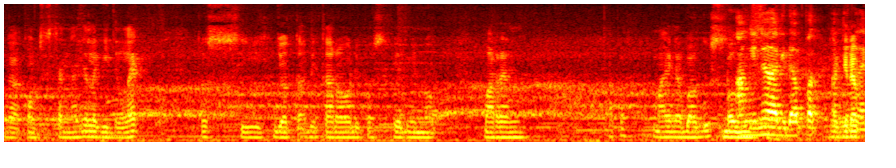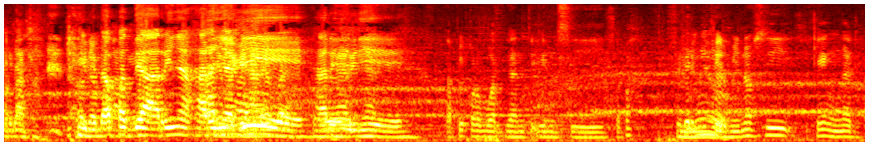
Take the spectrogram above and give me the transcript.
nggak konsisten aja lagi jelek. Terus si Jota ditaruh di posisi Firmino kemarin apa mainnya bagus. Bagus. anginnya lagi dapat Lagi naik. lagi dapat di harinya, harinya Harinya, dia, harinya. harinya Harinya. dia. Tapi kalau buat gantiin si siapa? Firmino. Firmino sih kayak enggak deh.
